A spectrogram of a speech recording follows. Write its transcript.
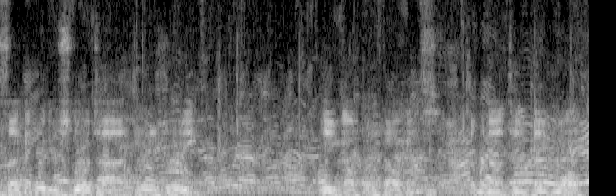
Second with your score tied 3-3. Leading off for the Falcons, number 19, Peyton Wall.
